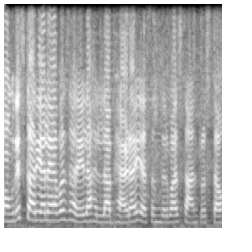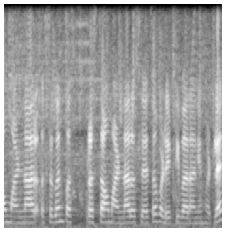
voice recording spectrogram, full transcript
काँग्रेस कार्यालयावर झालेला हल्ला भ्याड आहे. या संदर्भात स्थान प्रस्ताव मांडणार सघन प्रस्ताव मांडणार असल्याचं वडेट्टीवारांनी म्हटलंय.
